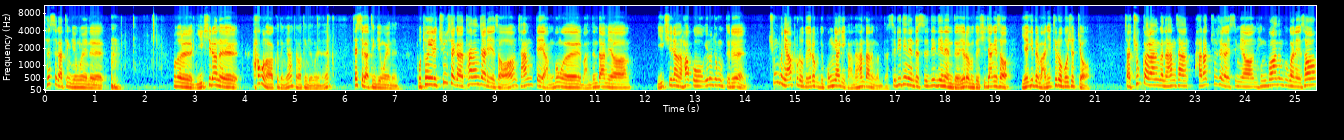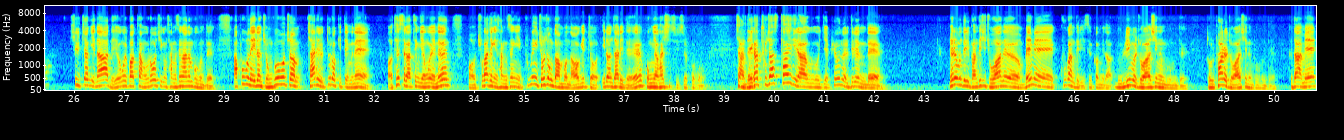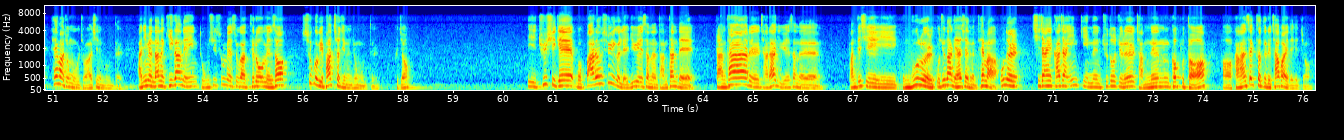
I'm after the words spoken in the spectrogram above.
테스 같은 경우에는 오늘 이익 실현을 하고 나왔거든요. 저 같은 경우에는 테스 같은 경우에는 보통 이 추세가 타는 자리에서 장대 양봉을 만든다면 이익 실현을 하고 이런 종목들은 충분히 앞으로도 여러분들 공략이 가능한다는 겁니다. 3D 낸드, 3D 낸드 여러분들 시장에서 얘기들 많이 들어보셨죠? 자, 주가라는 거는 항상 하락 추세가 있으면 행보하는 구간에서 실적이나 내용을 바탕으로 지금 상승하는 부분들 앞부분에 이런 정고점 자리를 뚫었기 때문에 어, 테스 같은 경우에는 어, 추가적인 상승이 분명히 조정도 한번 나오겠죠. 이런 자리들 공략하실 수 있을 거고. 자, 내가 투자 스타일이라고 이제 표현을 드렸는데 여러분들이 반드시 좋아하는 매매 구간들이 있을 겁니다. 눌림을 좋아하시는 부분들, 돌파를 좋아하시는 부분들, 그 다음에 테마 종목을 좋아하시는 부분들, 아니면 나는 기간 외인 동시 순매수가 들어오면서 수급이 받쳐지는 종목들, 그죠? 이 주식에 뭐 빠른 수익을 내기 위해서는 단타인데 단타를 잘하기 위해서는 반드시 이 공부를 꾸준하게 하셔야 되는 테마 오늘 시장에 가장 인기 있는 주도주를 잡는 것부터 어, 강한 섹터들을 잡아야 되겠죠.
